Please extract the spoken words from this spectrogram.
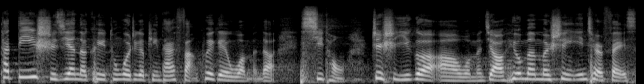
他第一时间呢，可以通过这个平台反馈给我们的系统，这是一个啊，我们叫 Human Machine Interface。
